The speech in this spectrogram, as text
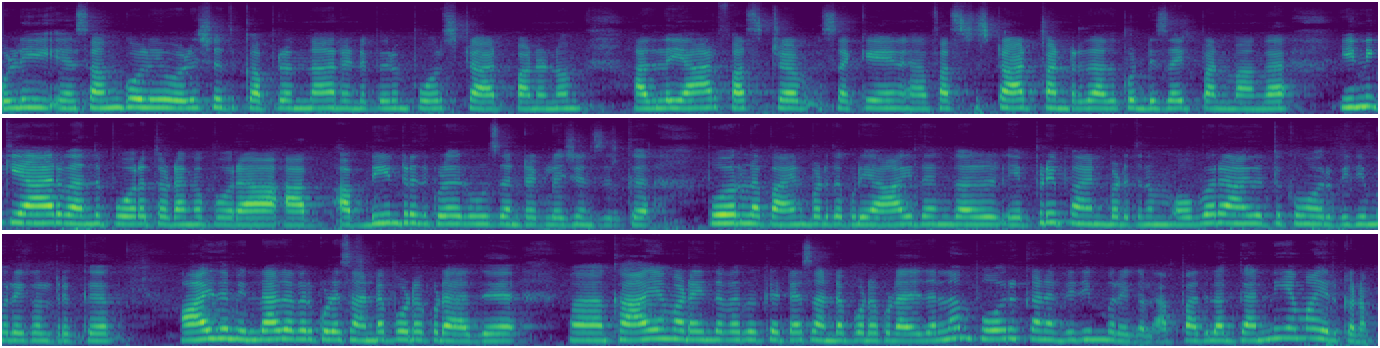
ஒளி சங்கொலி ஒழிச்சதுக்கு அப்புறம் தான் ரெண்டு பேரும் போர் ஸ்டார்ட் பண்ணணும். அதில் யார் ஃபஸ்ட்டு செகண்ட் ஃபஸ்ட்டு ஸ்டார்ட் பண்ணுறது அதுக்கும் டிசைட் பண்ணுவாங்க. இன்றைக்கி யார் வந்து போரை தொடங்க போகிறா அப் அப்படின்றது கூட ரூல்ஸ் அண்ட் ரெகுலேஷன்ஸ் இருக்குது போரில் பயன்படுத்தக்கூடிய ஆயுதங்கள் எப்படி பயன்படுத்தணும்? ஒவ்வொரு ஆயுதத்துக்கும் ஒரு விதிமுறைகள் இருக்குது ஆயுதம் இல்லாதவர் கூட சண்டை போடக்கூடாது காயமடைந்தவர்கிட்ட சண்டை போடக்கூடாது. இதெல்லாம் போருக்கான விதிமுறைகள். அப்போ அதில் கண்ணியமாக இருக்கணும்.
